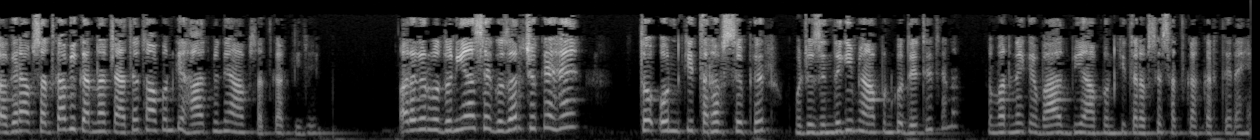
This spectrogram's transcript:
اگر آپ صدقہ بھی کرنا چاہتے تو آپ ان کے ہاتھ میں دیں، آپ صدقہ کیجیے اور اگر وہ دنیا سے گزر چکے ہیں تو ان کی طرف سے پھر وہ جو زندگی میں آپ ان کو دیتے تھے نا۔ تو مرنے کے بعد بھی آپ ان کی طرف سے صدقہ کرتے رہے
